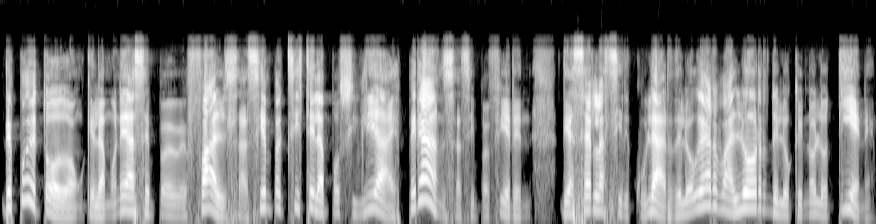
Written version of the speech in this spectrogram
Después de todo, aunque la moneda se pruebe falsa, siempre existe la posibilidad, esperanza si prefieren, de hacerla circular, de lograr valor de lo que no lo tiene.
